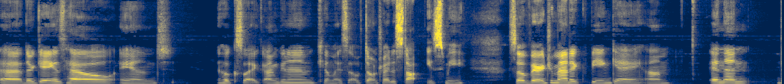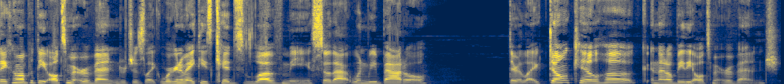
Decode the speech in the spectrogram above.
uh, they're gay as hell and Hook's like, I'm gonna kill myself. Don't try to stop me, Smee. So very dramatic being gay. Um and then they come up with the ultimate revenge, which is like, we're gonna make these kids love me so that when we battle, they're like, don't kill Hook, and that'll be the ultimate revenge.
